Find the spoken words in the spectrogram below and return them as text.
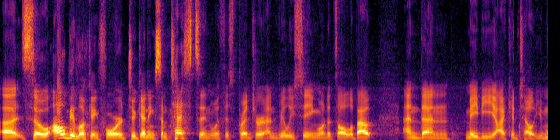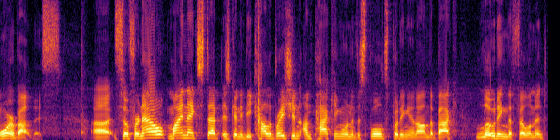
uh, so I'll be looking forward to getting some tests in with this printer and really seeing what it's all about, and then maybe I can tell you more about this. Uh, so for now, my next step is going to be calibration, unpacking one of the spools, putting it on the back, loading the filament,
